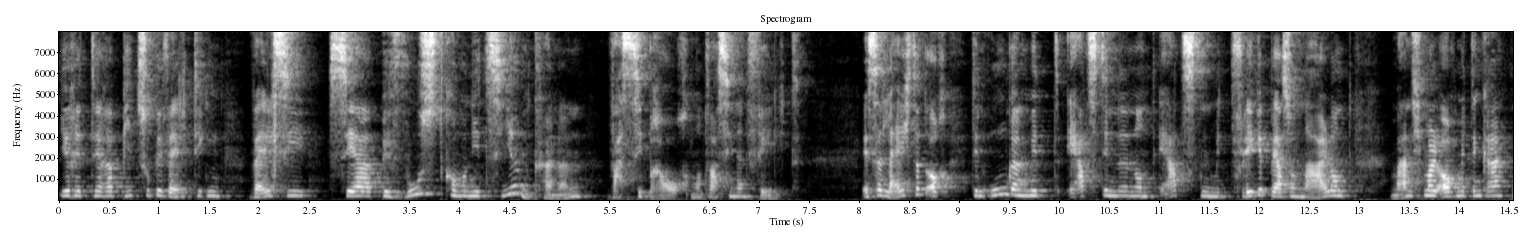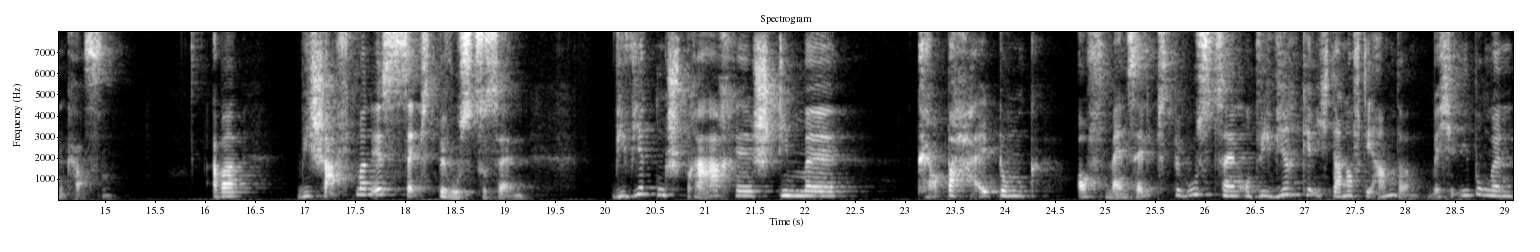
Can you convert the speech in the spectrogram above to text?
ihre Therapie zu bewältigen, weil sie sehr bewusst kommunizieren können, was sie brauchen und was ihnen fehlt. Es erleichtert auch den Umgang mit Ärztinnen und Ärzten, mit Pflegepersonal und manchmal auch mit den Krankenkassen. Aber wie schafft man es, selbstbewusst zu sein? Wie wirken Sprache, Stimme, Körperhaltung auf mein Selbstbewusstsein und wie wirke ich dann auf die anderen? Welche Übungen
